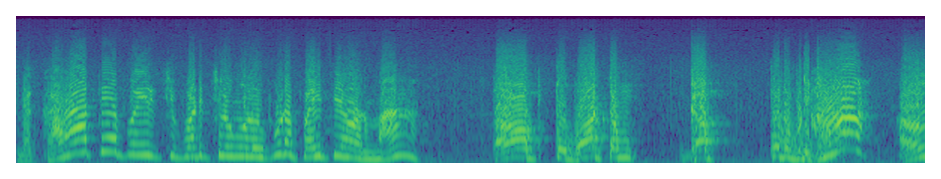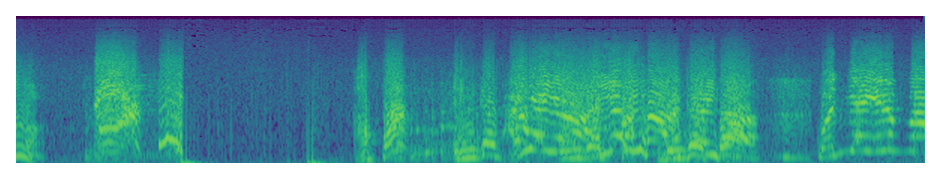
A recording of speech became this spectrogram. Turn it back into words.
இந்த கராத்தே பயிற்சி படிச்சவங்களுக்கு கூட பைத்தியம் வருமா? டாப் டு பாட்டம் கப்புன்னு பிடிக்கும். அப்பா எங்க. கொஞ்சம் இருப்பா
